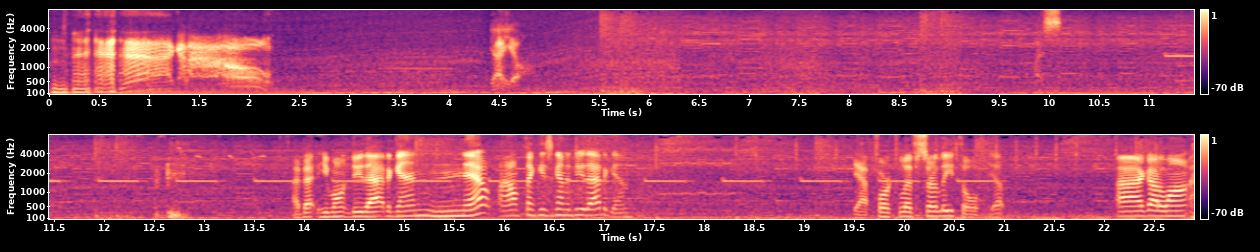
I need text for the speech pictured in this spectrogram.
Come on! Yeah, yeah. Nice. I bet he won't do that again. No, I don't think he's going to do that again. Yeah, forklifts are lethal. Yep. I got along.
